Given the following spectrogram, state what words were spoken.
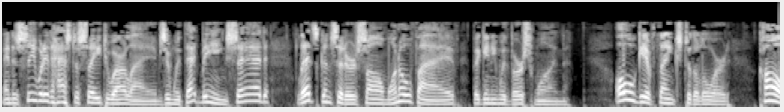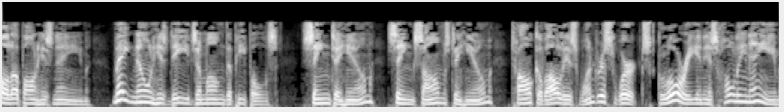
and to see what it has to say to our lives. And with that being said, let's consider Psalm 105 beginning with verse 1. Oh, give thanks to the Lord Call upon his name. Make known his deeds among the peoples. Sing to him, sing psalms to him, talk of all his wondrous works, glory in his holy name.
